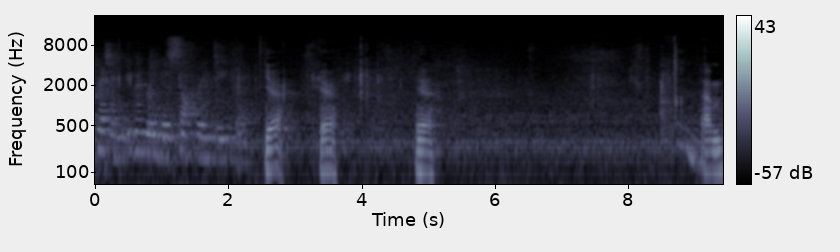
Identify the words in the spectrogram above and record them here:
present even when you're suffering deeply. Yeah, yeah, yeah. Um,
